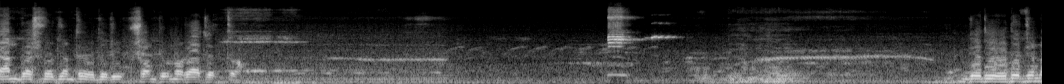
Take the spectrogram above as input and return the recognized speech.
ডান পাশ পর্যন্ত ওদেরই সম্পূর্ণ রাজত্ব। যদি ওদের জন্য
